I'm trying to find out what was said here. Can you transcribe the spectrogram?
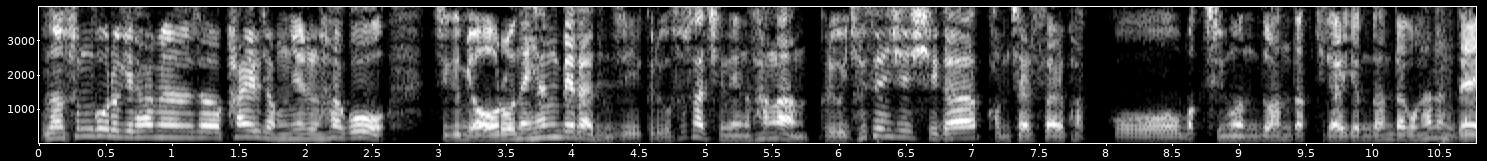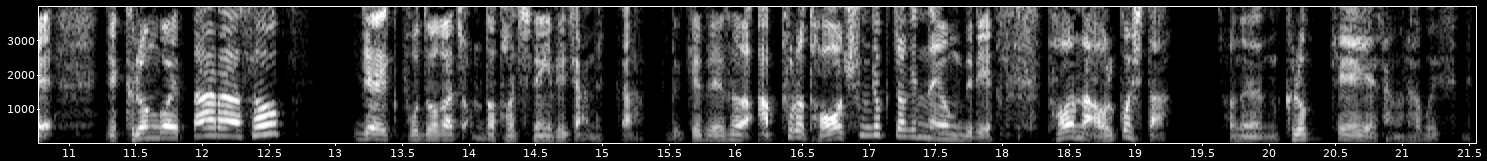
우선 숨고르기를 하면서 파일 정리를 하고 지금 여론의 향배라든지 그리고 수사 진행 상황 그리고 최순실 씨가 검찰 수사를 받고 막 증언도 한다 기자회견도 한다고 하는데 이제 그런 거에 따라서 이제 보도가 좀 더더 진행이 되지 않을까 그렇게 돼서 앞으로 더 충격적인 내용들이 더 나올 것이다 저는 그렇게 예상을 하고 있습니다.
